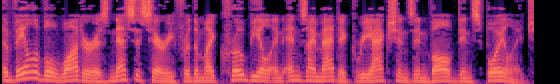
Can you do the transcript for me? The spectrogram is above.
Available water is necessary for the microbial and enzymatic reactions involved in spoilage.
